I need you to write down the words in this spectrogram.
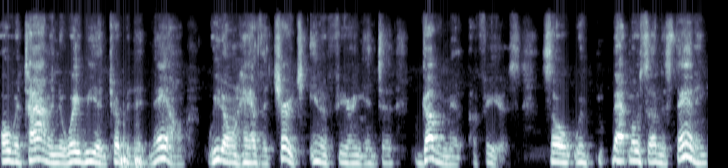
Over time, and the way we interpret it now, we don't have the church interfering into government affairs. So with that most understanding,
